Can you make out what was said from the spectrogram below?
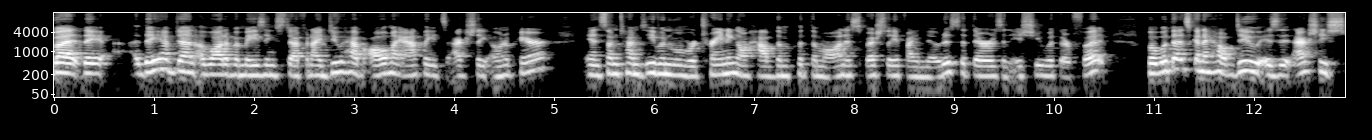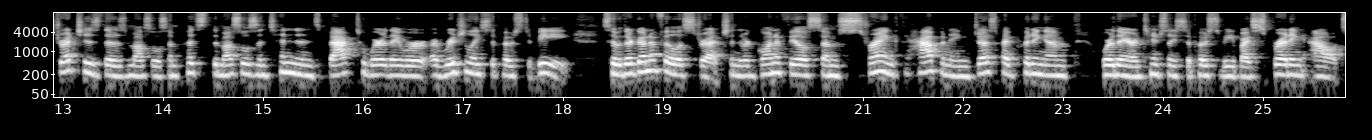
But they they have done a lot of amazing stuff, and I do have all my athletes actually own a pair. And sometimes even when we're training, I'll have them put them on, especially if I notice that there is an issue with their foot. But what that's going to help do is it actually stretches those muscles and puts the muscles and tendons back to where they were originally supposed to be. So they're going to feel a stretch and they're going to feel some strength happening just by putting them where they are intentionally supposed to be by spreading out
